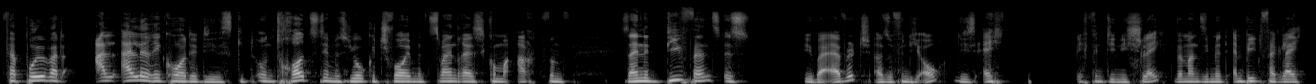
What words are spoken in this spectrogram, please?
verpulvert all, alle Rekorde, die es gibt. Und trotzdem ist Jokic vor ihm mit 32,85. Seine Defense ist über Average, also finde ich auch. Die ist echt, ich finde die nicht schlecht. Wenn man sie mit Embiid vergleicht,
